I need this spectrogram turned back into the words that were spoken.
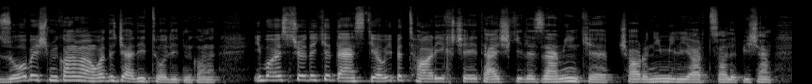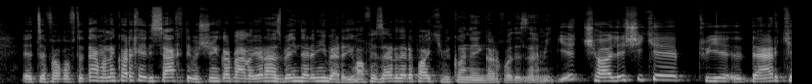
ذوبش می‌کنن و مواد جدید تولید می‌کنن. این باعث شده که دستیابی به تاریخچه تشکیل زمین که 4.5 میلیارد سال پیشم اتفاق افتاده عملا کار خیلی سختی باشه. این کار بقایا رو از بین داره می‌بره دیگه. حافظه رو داره پاک می‌کنه انگار خود زمین. یه چالشی که توی درک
